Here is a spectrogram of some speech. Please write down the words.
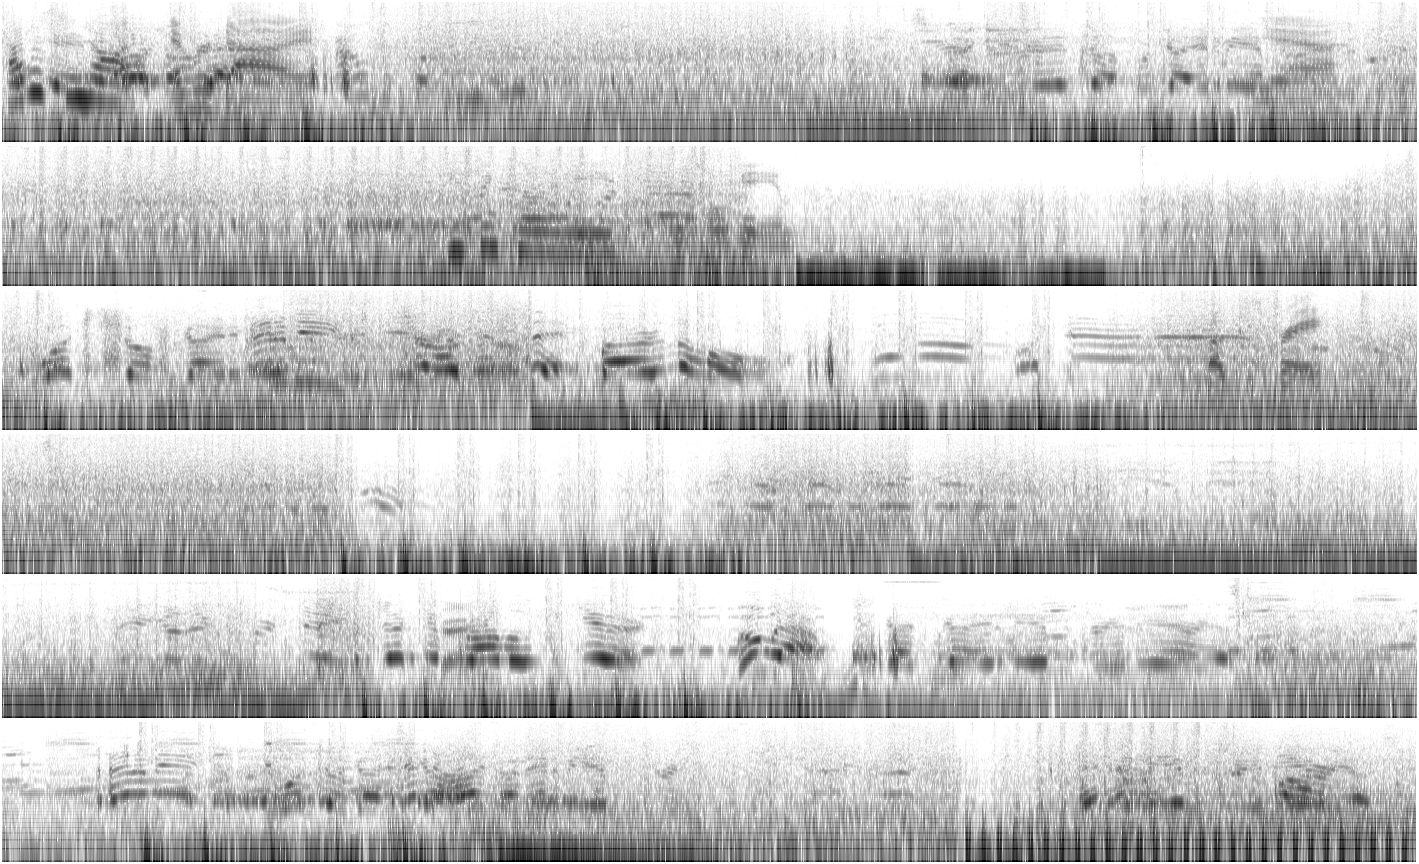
How does he not ever die? Yeah. He's been killing me this whole game. Watch we've enemy Enemy! Charge and set! Fire in the hole! Bug spray. Objective Bravo secured! Move out! You guys got enemy infantry in the area. Enemy! Hey, watch out, guys. You got eyes on enemy infantry. Enemy infantry in the area.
